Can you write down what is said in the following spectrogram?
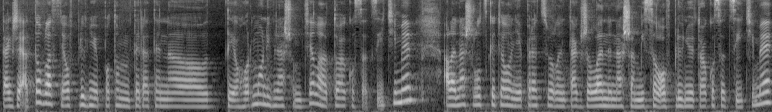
Takže a to vlastne ovplyvňuje potom teda ten, e, tie hormóny v našom tele a to, ako sa cítime, ale naša ľudské telo nepracuje len tak, že len naša mysel ovplyvňuje to, ako sa cítime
